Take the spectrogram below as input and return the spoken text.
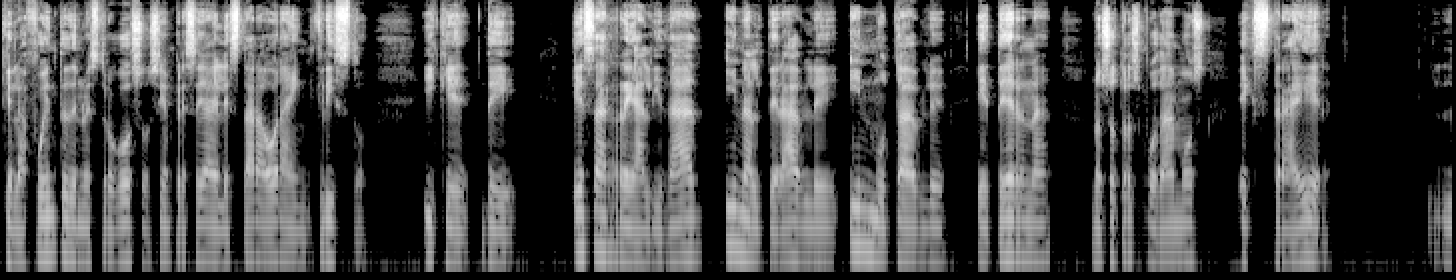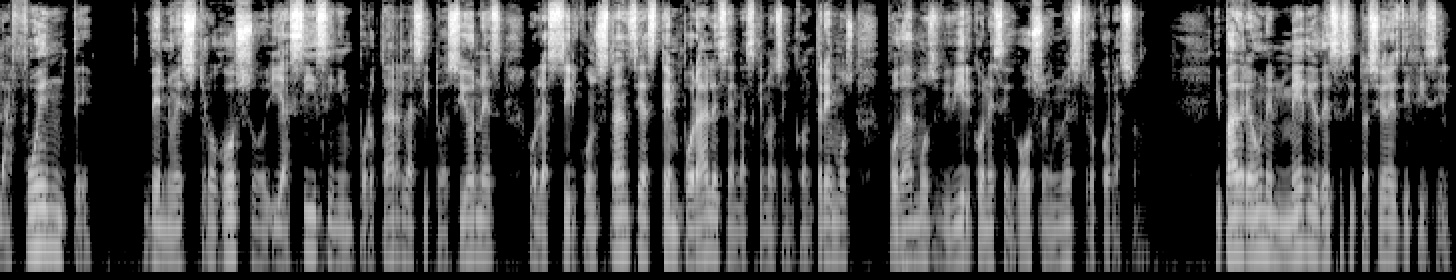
Que la fuente de nuestro gozo siempre sea el estar ahora en Cristo y que de esa realidad inalterable, inmutable, eterna, nosotros podamos extraer la fuente de nuestro gozo y así sin importar las situaciones o las circunstancias temporales en las que nos encontremos podamos vivir con ese gozo en nuestro corazón. Y Padre, aún en medio de esa situación es difícil,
